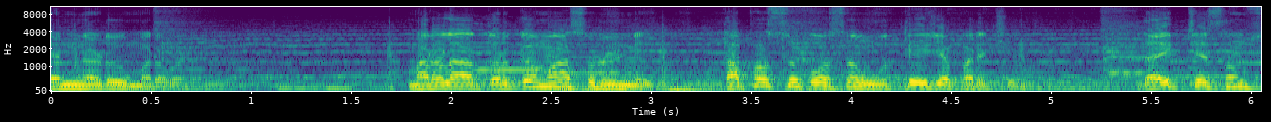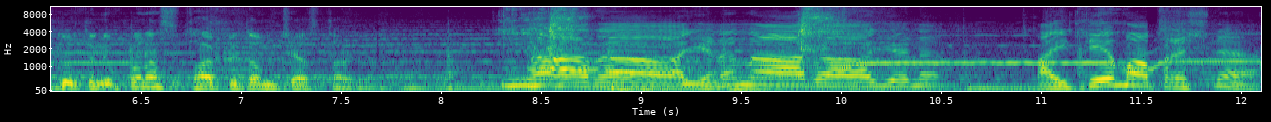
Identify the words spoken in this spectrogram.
ఎన్నడూ మరవడు మరలా దుర్గమాసురుణ్ణి తపస్సు కోసం ఉత్తేజపరిచి దైత్య సంస్కృతిని పునఃస్థాపితం చేస్తాడు. నారాయణ నారాయణ. అయితే మా ప్రశ్న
